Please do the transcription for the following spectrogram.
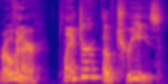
Grosvenor, planter of trees.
